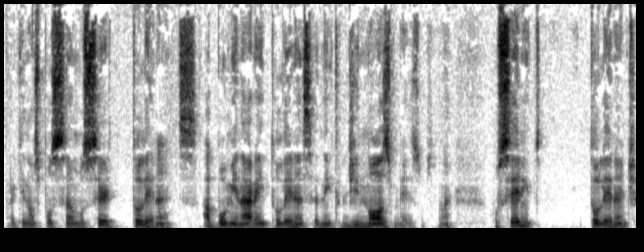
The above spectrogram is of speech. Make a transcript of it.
para que nós possamos ser tolerantes, abominar a intolerância dentro de nós mesmos. Né? O ser intolerante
